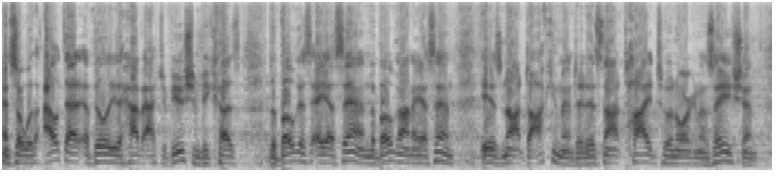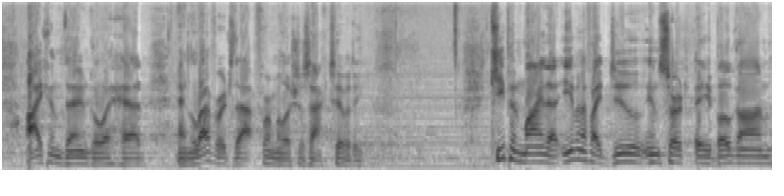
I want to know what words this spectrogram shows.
And so without that ability to have attribution, because the bogus ASN, the bogon ASN, is not documented, it's not tied to an organization, I can then go ahead and leverage that for malicious activity. Keep in mind that even if I do insert a bogon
